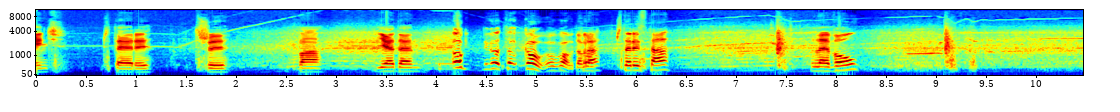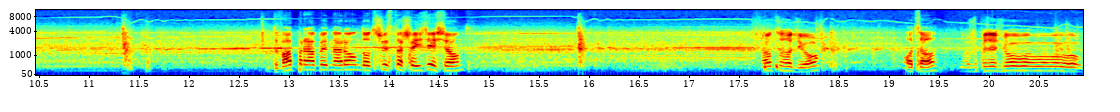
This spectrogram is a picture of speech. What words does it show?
5, 4, 3, 2, 1. O, go, to- go, go, go, dobra. 400. Lewą. Dwa prawy na rondo 360. A o co chodziło? O co? No, że powiedziałeś wow, wow, wow, wow.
